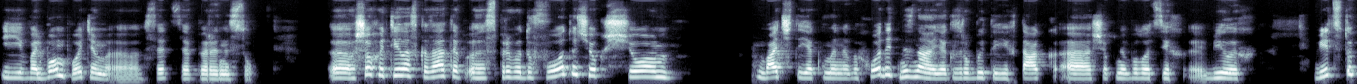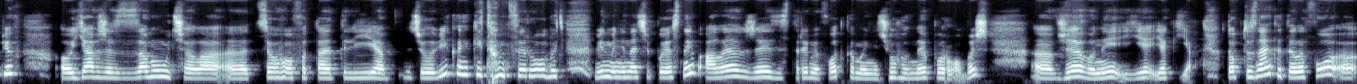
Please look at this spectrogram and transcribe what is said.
і в альбом потім е, все це перенесу. Е, Що хотіла сказати е, з приводу фоточок, що бачите, як в мене виходить. Не знаю, як зробити їх так, е, щоб не було цих е, білих відступів. Я вже замучила е, цього фотоательє чоловіка, який там це робить. Він мені наче пояснив, але вже зі старими фотками нічого не поробиш. Е, Вже вони є як є. Тобто, знаєте, телефон,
